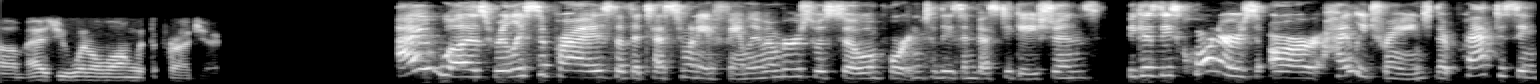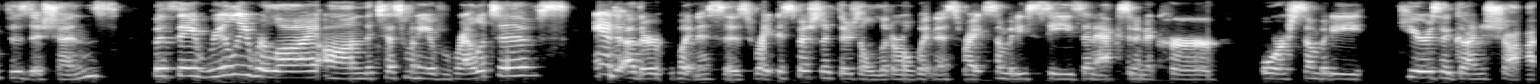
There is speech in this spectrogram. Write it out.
um, as you went along with the project? I was really surprised that the testimony of family members was so important to these investigations because these coroners are highly trained, they're practicing physicians, but they really rely on the testimony of relatives and other witnesses, right? Especially if there's a literal witness, right? Somebody sees an accident occur or somebody hears a gunshot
